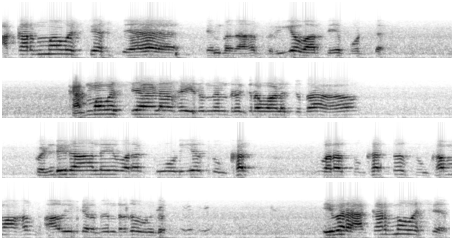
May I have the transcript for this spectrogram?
அகர்மவசிய என்பதாக பெரிய வார்த்தையை போட்ட கர்மவசியாளாக இருந்திருக்கிறவாளுக்கு தான் பெண்டிராலே வரக்கூடிய சுக வர சுகத்தை சுகமாக பாவிக்கிறதுன்றது உண்டு. இவர் அகர்மவசியர்.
